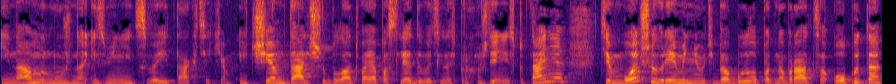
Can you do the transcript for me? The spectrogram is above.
и нам нужно изменить свои тактики. И чем дальше была твоя последовательность прохождения испытания, тем больше времени у тебя было поднабраться опыта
